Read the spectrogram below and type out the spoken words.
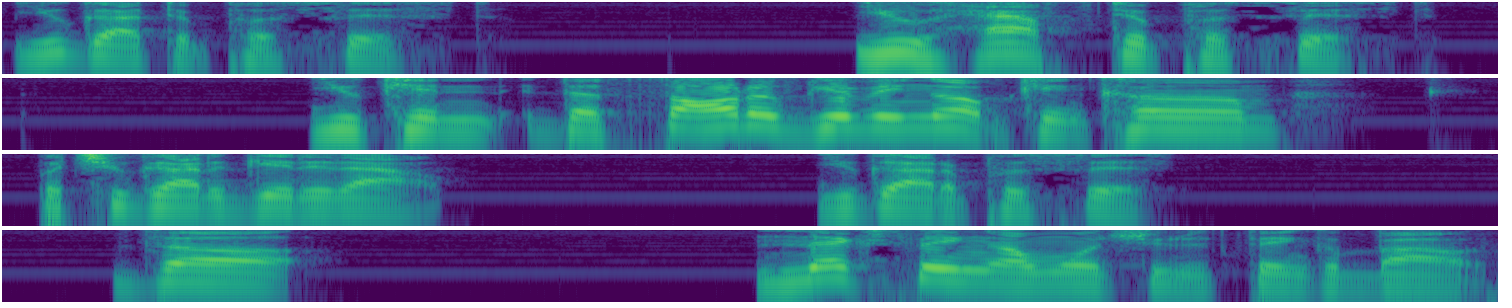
You got to persist you have to persist. You can, the thought of giving up can come, but you got to get it out. You got to persist. The next thing I want you to think about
